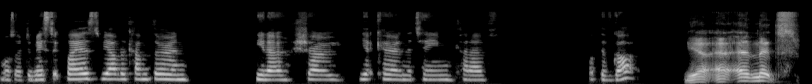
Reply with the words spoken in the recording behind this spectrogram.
also domestic players, to be able to come through and you know show Jitka and the team kind of what they've got. Yeah, and that's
